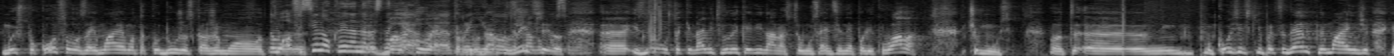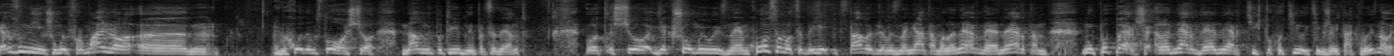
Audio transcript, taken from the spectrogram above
Ми ж по Косово займаємо таку дуже, скажімо, от, Ну, е, офіційно Україна не визнає, е, багатовекторну країну, да, позицію. Е, і знову ж таки, навіть велика війна нас в цьому сенсі не полікувала чомусь. От е, косівський прецедент немає нічого. Я розумію, що ми формально. Е, Виходимо з того, що нам не потрібний прецедент. От що якщо ми визнаємо Косово, це дає підстави для визнання там ЛНР, ДНР. Там ну, по-перше, ЛНР, ДНР, ті, хто хотіли, ті вже і так визнали.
